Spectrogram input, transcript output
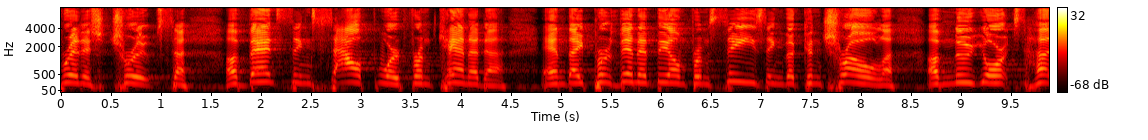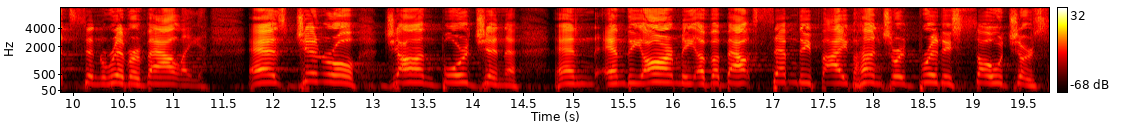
British troops, uh, advancing southward from Canada, and they prevented them from seizing the control of New York's Hudson River Valley. As General John Burgoyne and, and the army of about 7,500 British soldiers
